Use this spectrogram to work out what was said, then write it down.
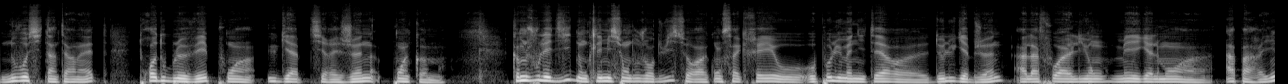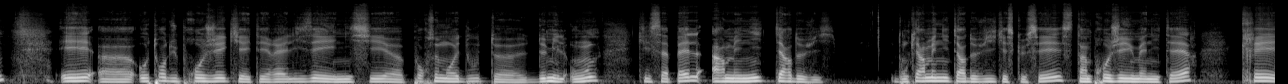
nouveau site internet www.ugap-jeune.com. Comme je vous l'ai dit, l'émission d'aujourd'hui sera consacrée au, pôle humanitaire euh, de l'UGAP Jeune, à la fois à Lyon mais également euh, à Paris, et euh, autour du projet qui a été réalisé et initié pour ce mois d'août 2011, qui s'appelle Arménie Terre de Vie. Donc Arménie Terre de Vie, qu'est-ce que c'est? C'est un projet humanitaire créé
